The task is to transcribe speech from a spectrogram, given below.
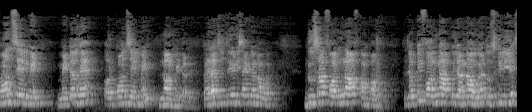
कौन से एलिमेंट मेटल है और कौन से एलिमेंट नॉन मेटल है। पहला चीज़ तो ये डिसाइड करना होगा। दूसरा फॉर्मूला ऑफ़ कंपाउंड तो जब भी फॉर्मूला आपको जानना होगा तो उसके लिए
